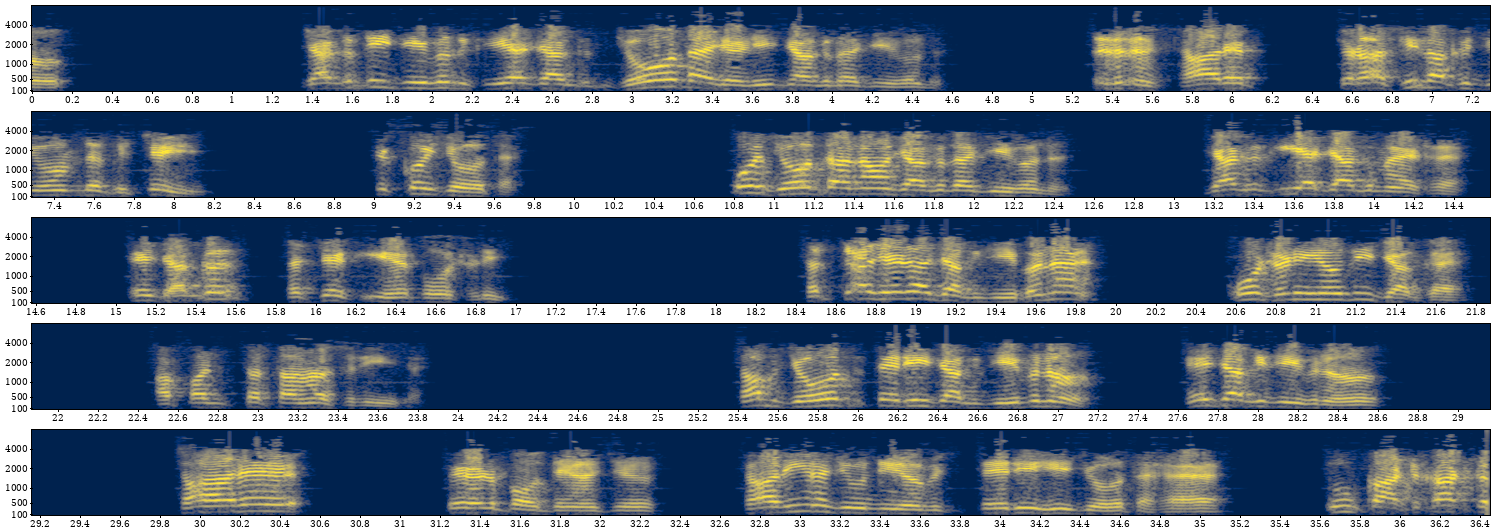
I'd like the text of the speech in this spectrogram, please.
ਜਗ ਦੀ ਜੀਵਨ ਕੀ ਹੈ ਜਗ, ਜੋਤ ਹੈ ਜਿਹੜੀ, ਜਗ ਦਾ ਜੀਵਨ। ਸਾਰੇ 84 ਲੱਖ ਜੋਤ ਦੇ ਵਿੱਚ ਹੀ ਇੱਕੋ ਹੀ ਜੋਤ ਹੈ। ਉਹ ਜੋਤ ਦਾ ਨਾਮ ਜਗ ਦਾ ਜੀਵਨ ਜਗ ਕੀ ਹੈ ਜਗ ਮੈਟਰ ਇਹ ਜਗ ਸੱਚੇ ਕੀ ਹੈ? ਕੋਠੜੀ। ਸੱਚਾ ਜਿਹੜਾ ਜਗ ਜੀਵਨ ਹੈ, ਕੋਠੜੀ ਉਹਦੀ ਜਗ ਹੈ। ਆਪਾਂ ਤਤਾਂ ਦਾ ਸਰੀਰ ਹੈ। ਸਭ ਜੋਤ ਤੇਰੀ ਜਗ ਜੀਵਨਾ, ਇਹ ਜਗ ਜੀਵਨਾ। ਸਾਰੇ ਪੇੜ ਪੌਦਿਆਂ 'ਚ, ਸਾਰੀਆਂ ਜੂਨੀਆਂ ਵਿੱਚ ਤੇਰੀ ਹੀ ਜੋਤ ਹੈ। ਤੂੰ ਘਟ ਘਟ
